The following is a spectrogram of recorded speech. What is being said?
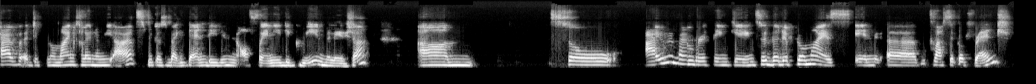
have a diploma in culinary arts because back then they didn't offer any degree in Malaysia. Um, so I remember thinking, so the diploma is in uh, classical French.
